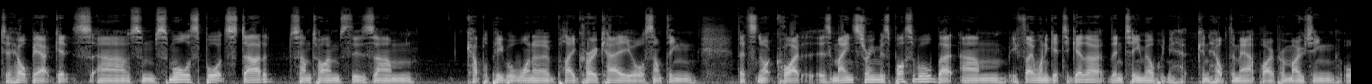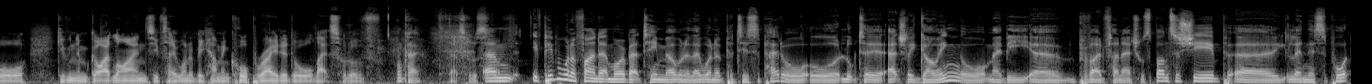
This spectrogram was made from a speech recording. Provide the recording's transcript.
to help out get uh, some smaller sports started. Sometimes there's um, couple of people want to play croquet or something that's not quite as mainstream as possible. But um, if they want to get together, then Team Melbourne can, can help them out by promoting or giving them guidelines if they want to become incorporated or that sort of Okay. that sort of stuff. Um, if people want to find out more about Team Melbourne and they want to participate or, or look to actually going or maybe uh, provide financial sponsorship, uh, lend their support,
